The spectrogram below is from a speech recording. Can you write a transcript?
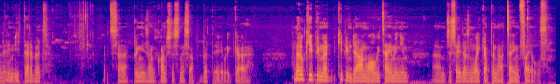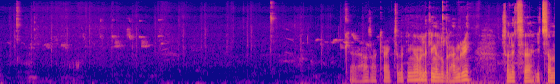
let him eat that a bit. Let's uh, bring his unconsciousness up a bit. There we go. And that'll keep him keep him down while we're taming him, um, just so he doesn't wake up and our tame fails. Okay, how's our character looking? Oh, we're looking a little bit hungry. So let's uh, eat some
